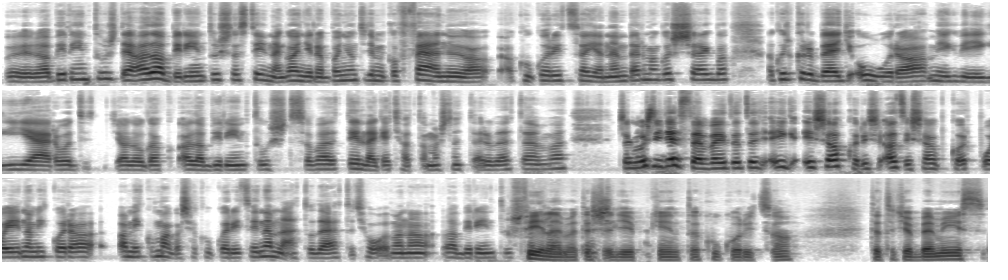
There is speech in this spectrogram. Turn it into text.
labirintus, de a labirintus az tényleg annyira bonyolult, hogy amikor felnő a, a kukorica ilyen embermagasságba, akkor körülbelül egy óra még végigjárod gyalog a, a labirintust, szóval tényleg egy hatalmas nagy területen van. Csak most így eszembe jutott, hogy és akkor is, az is akkor poén, amikor, a, amikor magas a kukorica, hogy nem látod át, hogy hol van a labirintus. Félelmetes egyébként a kukorica. Tehát, hogyha bemész,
